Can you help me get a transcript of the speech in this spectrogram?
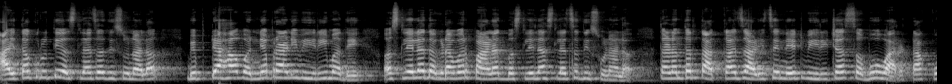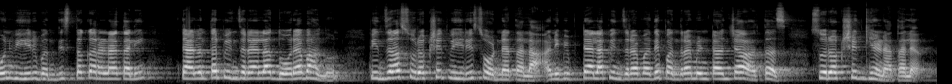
आयताकृती असल्याचं दिसून आलं. बिबट्या हा वन्य प्राणी विहिरीमध्ये असलेल्या दगडावर पाण्यात बसलेला असल्याचं दिसून आलं. त्यानंतर तात्काळ जाळीचे नेट विहिरीच्या सभोवार टाकून विहीर बंदिस्त करण्यात आली. त्यानंतर पिंजऱ्याला दोऱ्या बांधून पिंजरा सुरक्षित विहिरीत सोडण्यात आला आणि बिबट्याला पिंजऱ्यामध्ये पंधरा मिनिटांच्या आतच सुरक्षित घेण्यात आलं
